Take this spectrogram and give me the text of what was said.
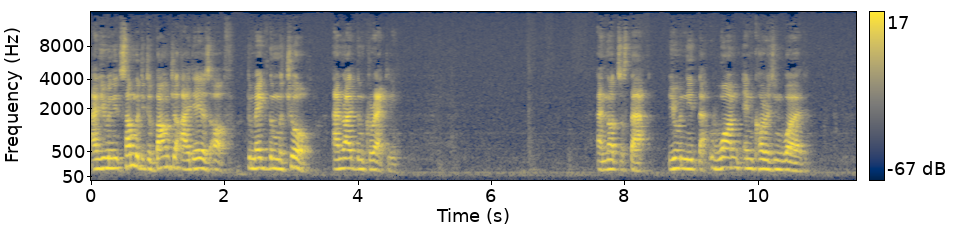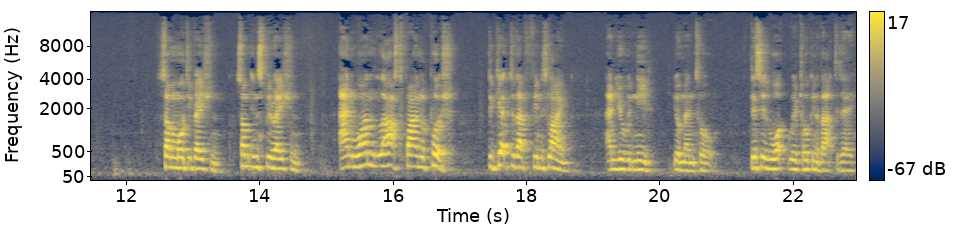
and you will need somebody to bounce your ideas off to make them mature and write them correctly. And not just that, you will need that one encouraging word, some motivation, some inspiration, and one last final push to get to that finish line. And you would need your mentor. This is what we're talking about today.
